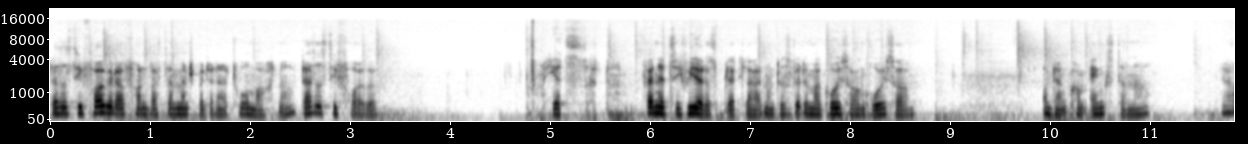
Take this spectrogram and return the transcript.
Das ist die Folge davon, was der Mensch mit der Natur macht. Ne? Das ist die Folge jetzt wendet sich wieder das Blättlein und das wird immer größer und größer. Und dann kommen Ängste, ne? Ja.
